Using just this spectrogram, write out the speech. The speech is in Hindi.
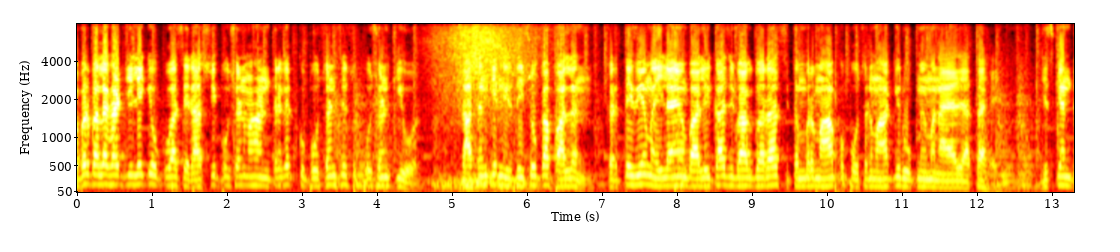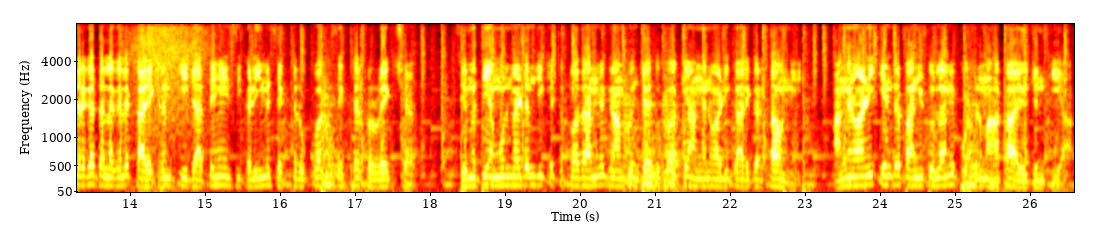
खबर बालाघाट ज़िले के उपवा से राष्ट्रीय पोषण माह अंतर्गत कुपोषण से सुपोषण की ओर। शासन के निर्देशों का पालन करते हुए महिला एवं बाल विकास विभाग द्वारा सितंबर माह को पोषण माह के रूप में मनाया जाता है, जिसके अंतर्गत अलग अलग कार्यक्रम किए जाते हैं। इसी कड़ी में सेक्टर उपवा के सेक्टर पर्यवेक्षक श्रीमती अमूल मैडम जी के तत्वाधान में ग्राम पंचायत उपवा के आंगनवाड़ी कार्यकर्ताओं ने आंगनवाड़ी केंद्र पानी टोला में पोषण माह का आयोजन किया।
